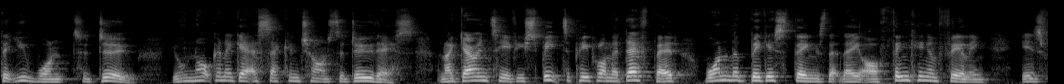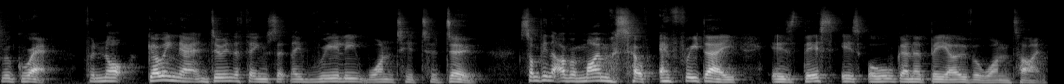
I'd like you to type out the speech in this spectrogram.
that you want to do. You're not going to get a second chance to do this. And I guarantee if you speak to people on their deathbed, one of the biggest things that they are thinking and feeling is regret for not going there and doing the things that they really wanted to do. Something that I remind myself every day is this is all going to be over one time.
